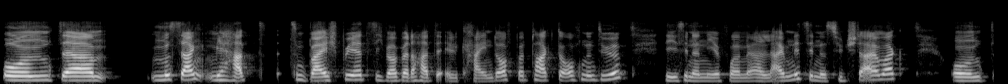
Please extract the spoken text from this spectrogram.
und ähm, muss sagen, mir hat zum Beispiel jetzt, ich war bei der HTL Keindorf bei Tag der offenen Tür, die ist in der Nähe von Leibniz in der Südsteiermark und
